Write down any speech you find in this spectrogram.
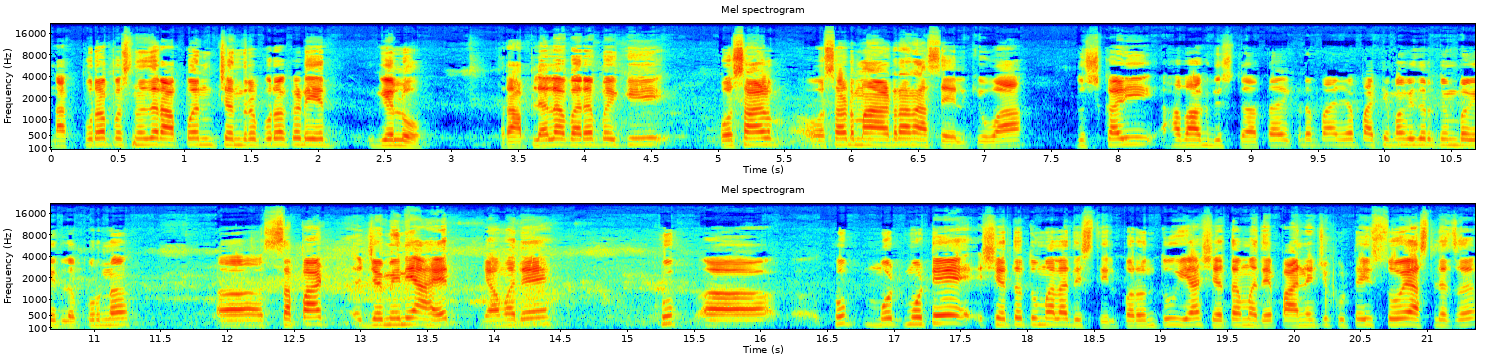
नागपुरापासून जर आपण चंद्रपुराकडे येत गेलो तर आपल्याला बऱ्यापैकी ओसाड ओसाड माळरान असेल किंवा दुष्काळी हा भाग दिसतो आता इकडं माझ्या पाठीमागे जर तुम्ही बघितलं पूर्ण सपाट जमिनी आहेत. यामध्ये खूप खूप मोठमोठे शेतं तुम्हाला दिसतील. परंतु या शेतामध्ये पाण्याची कुठेही सोय असल्याचं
